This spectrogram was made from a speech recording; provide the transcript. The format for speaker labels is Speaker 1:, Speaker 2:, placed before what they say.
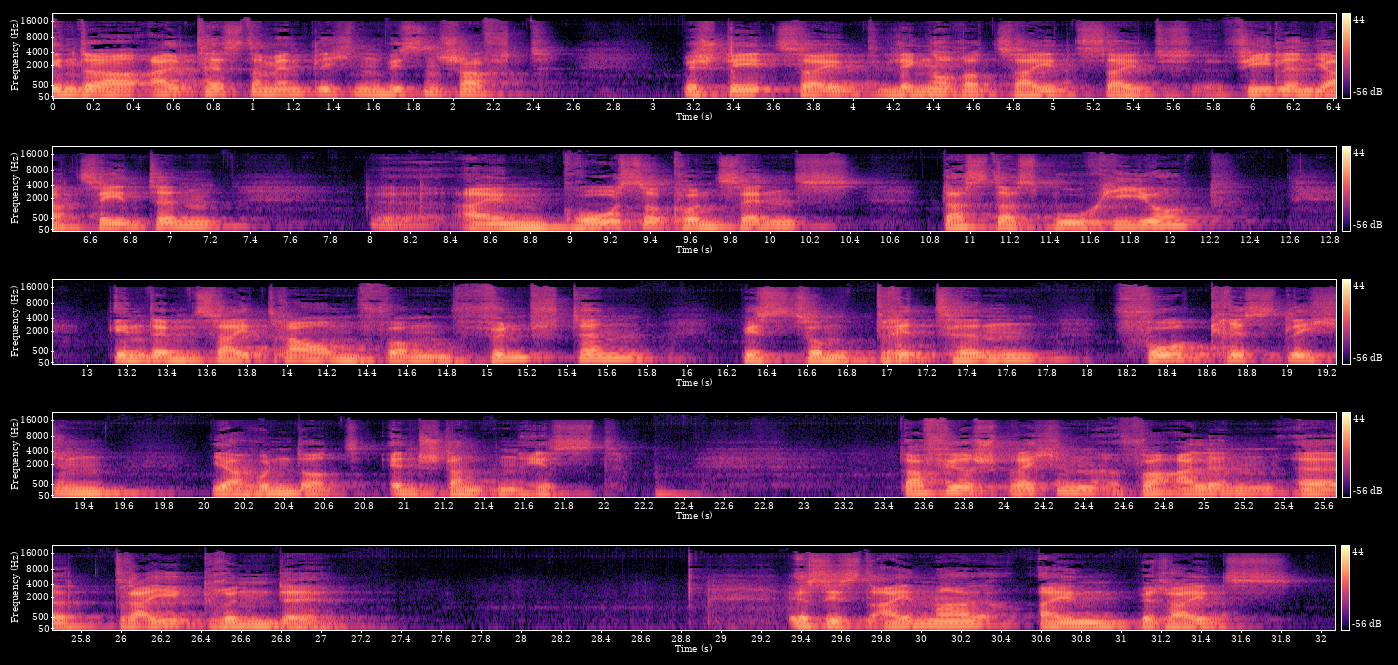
Speaker 1: In der alttestamentlichen Wissenschaft besteht seit längerer Zeit, seit vielen Jahrzehnten, äh, ein großer Konsens, dass das Buch Hiob in dem Zeitraum vom fünften bis zum dritten vorchristlichen Jahrhundert entstanden ist. Dafür sprechen vor allem äh, drei Gründe. Es ist einmal ein bereits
